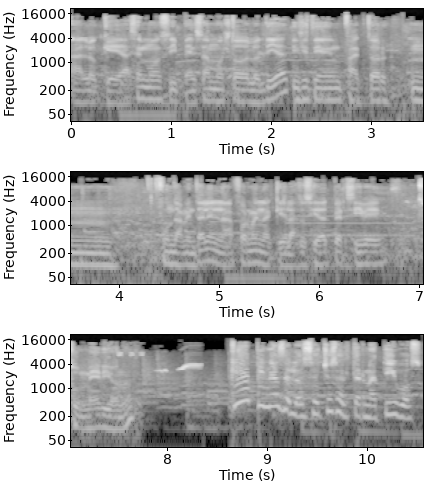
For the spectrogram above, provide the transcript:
a lo que hacemos y pensamos todos los días y sí tiene un factor mm, fundamental en la forma en la que la sociedad percibe su medio, ¿no? ¿Qué opinas de los hechos alternativos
